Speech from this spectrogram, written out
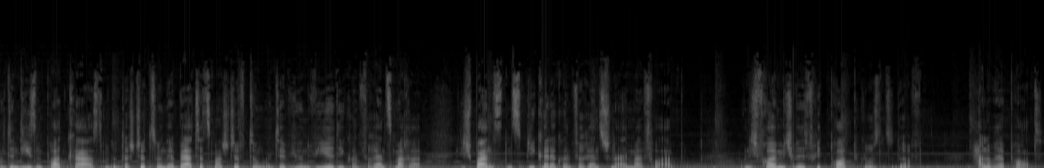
Und in diesem Podcast mit Unterstützung der Bertelsmann Stiftung interviewen wir, die Konferenzmacher, die spannendsten Speaker der Konferenz schon einmal vorab. Und ich freue mich, Wilfried Port begrüßen zu dürfen. Hallo, Herr Port.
